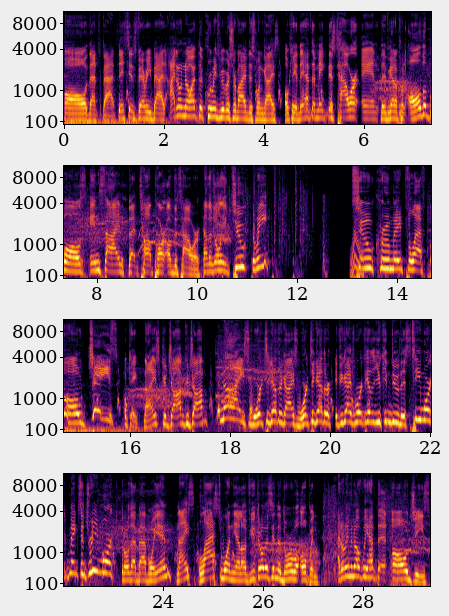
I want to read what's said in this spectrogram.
Oh, that's bad. This is very bad. I don't know if the crewmates will to survive this one, guys. Okay, they have to make this tower and they've got to put all the balls inside that top part of the tower. Now there's only two, three, Two crewmates left. Oh, jeez. Okay, nice. Good job. Good job. Nice. Work together, guys. Work together. If you guys work together, you can do this. Teamwork makes a dream work. Throw that bad boy in. Nice. Last one, Yellow. If you throw this in, the door will open. I don't even know if we have to... Oh, jeez.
